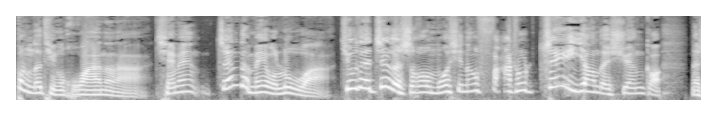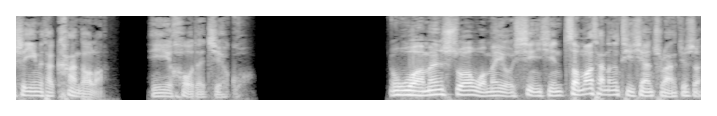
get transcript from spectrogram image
蹦的挺欢的呢，前面真的没有路啊。就在这个时候，摩西能发出这样的宣告，那是因为他看到了以后的结果。我们说我们有信心，怎么才能体现出来？就是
